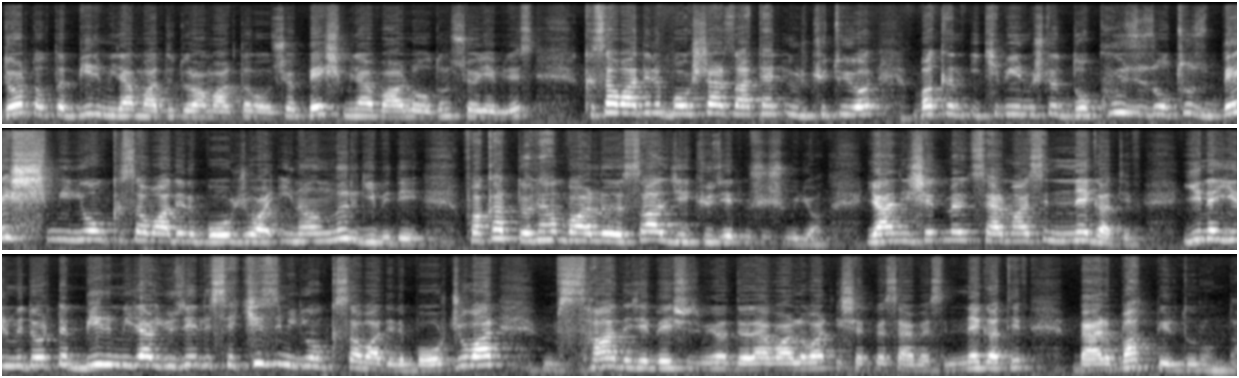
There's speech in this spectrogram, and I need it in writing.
4.1 milyar maddi duran varlıktan oluşuyor. 5 milyar varlığı olduğunu söyleyebiliriz. Kısa vadeli borçlar zaten ürkütüyor. Bakın 2023'te 935 milyon kısa vadeli borcu var. İnanılır gibi değil. Fakat dönem varlığı sadece 273 milyon. Yani işletme sermayesi negatif. Yine 24'te 1 milyar 158 milyon kısa vadeli borcu var. Sadece 500 milyon dönem varlığı var. İşletme sermayesi negatif. Berbat bir durumda.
